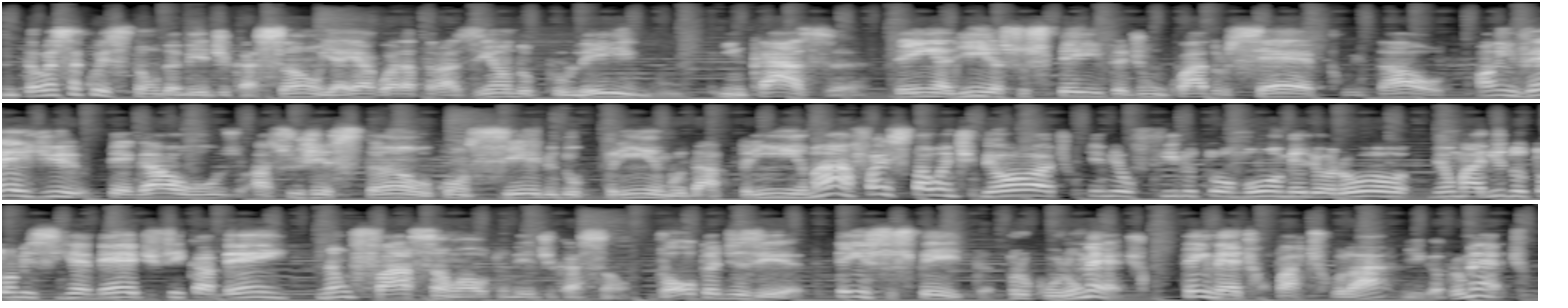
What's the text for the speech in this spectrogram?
Então, essa questão da medicação, e aí agora trazendo para o leigo em casa, tem ali a suspeita de um quadro séptico e tal, ao invés de pegar o, a sugestão, o conselho do primo, da prima, ah, faz tal antibiótico que meu filho tomou, melhorou, meu marido toma esse remédio, fica bem, não façam automedicação. Volto a dizer, tem suspeita? Procura um médico. Tem médico particular? Liga para o médico.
